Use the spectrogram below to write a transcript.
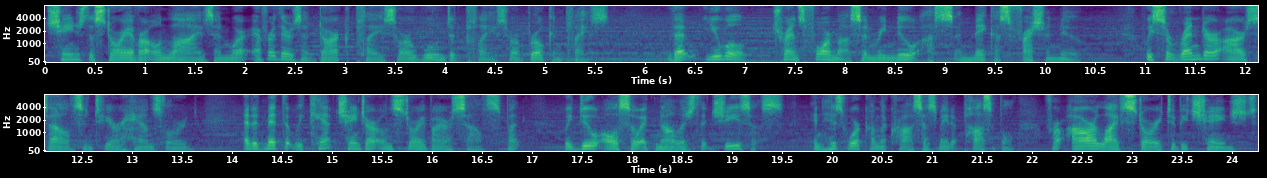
change the story of our own lives, and wherever there's a dark place, or a wounded place, or a broken place, that you will transform us and renew us and make us fresh and new. We surrender ourselves into your hands, Lord, and admit that we can't change our own story by ourselves, but we do also acknowledge that Jesus, in his work on the cross, has made it possible for our life story to be changed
